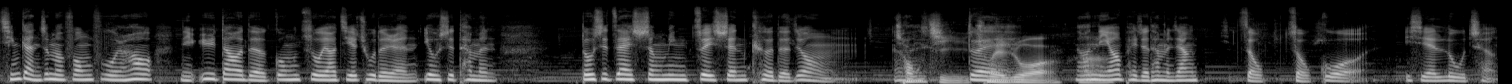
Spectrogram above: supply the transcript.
情感这么丰富，然后你遇到的工作要接触的人，又是他们都是在生命最深刻的这种冲击、嗯、脆弱，然后你要陪着他们这样走走过一些路程。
